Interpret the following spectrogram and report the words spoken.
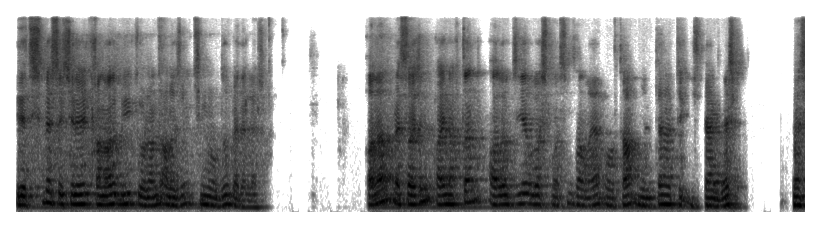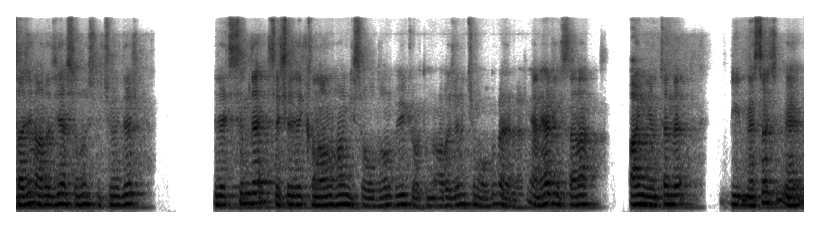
İletişimde seçilerek kanalı büyük oranda alıcının kim olduğu belirler. Kanal mesajın kaynaktan alıcıya ulaşmasını sağlayan ortam, yöntem ve tekniklerdir. Mesajın alıcıya sunuş biçimidir. İletişimde seçilecek kanalın hangisi olduğunu büyük ortamda aracının kim olduğu belirler. Yani her insana aynı yöntemle bir mesaj e,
